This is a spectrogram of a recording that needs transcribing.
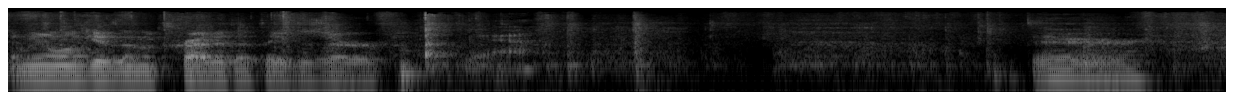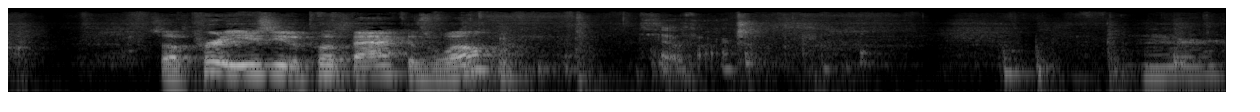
and we want to give them the credit that they deserve. There. So pretty easy to put back as well. So far. There.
